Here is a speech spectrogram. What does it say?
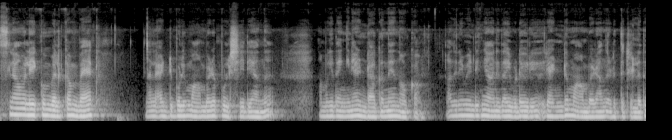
അസ്സാം വലൈക്കും വെൽക്കം ബാക്ക്. നല്ല അടിപൊളി മാമ്പഴ പുളിശ്ശേരിയാണ്. നമുക്കിതെങ്ങനെയാണ് ഉണ്ടാക്കുന്നതെന്ന് നോക്കാം. അതിന് വേണ്ടി ഞാനിതാ ഇവിടെ ഒരു രണ്ട് മാമ്പഴമാണ് എടുത്തിട്ടുള്ളത്.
